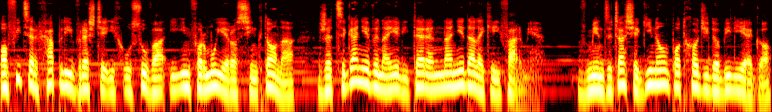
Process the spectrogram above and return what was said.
Oficer Hapley wreszcie ich usuwa i informuje Rossingtona, że cyganie wynajęli teren na niedalekiej farmie. W międzyczasie giną podchodzi do Billiego,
